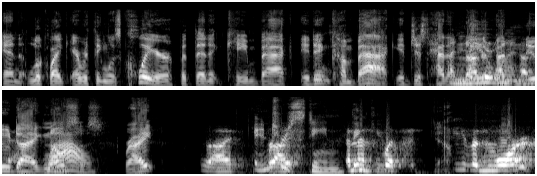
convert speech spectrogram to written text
and it looked like everything was clear, but then it came back. It didn't come back. It just had A another new a one. new diagnosis, right? Right. Interesting. Right. And Thank then you. what's Yeah. even more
